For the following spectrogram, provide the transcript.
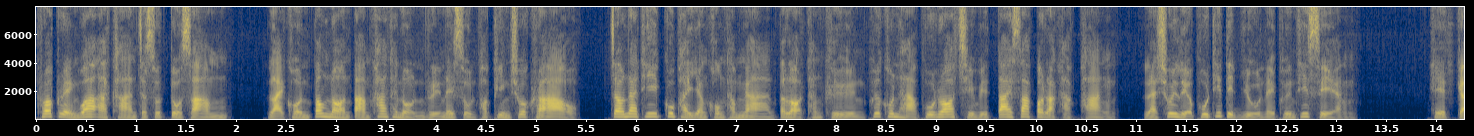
เพราะเกรงว่าอาคารจะสุดตัวซ้ำ หลายคนต้องนอนตามข้างถนนหรือในศูนย์พักพิงชั่วคราว เจ้าหน้าที่กู้ภัยยังคงทำงานตลอดทั้งคืน เพื่อค้นหาผู้รอดชีวิตใต้ซากปรักหักพัง และช่วยเหลือผู้ที่ติดอยู่ในพื้นที่เสี่ยง เหตุก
